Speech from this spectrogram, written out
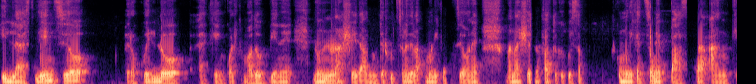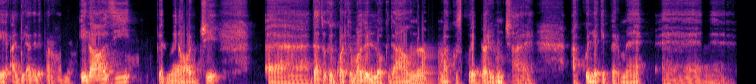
il silenzio, però quello eh, che in qualche modo viene, non nasce da un'interruzione della comunicazione, ma nasce dal fatto che questa comunicazione passa anche al di là delle parole. E l'osi per me oggi, eh, dato che in qualche modo il lockdown mi ha costretto a rinunciare a quelle che per me eh,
